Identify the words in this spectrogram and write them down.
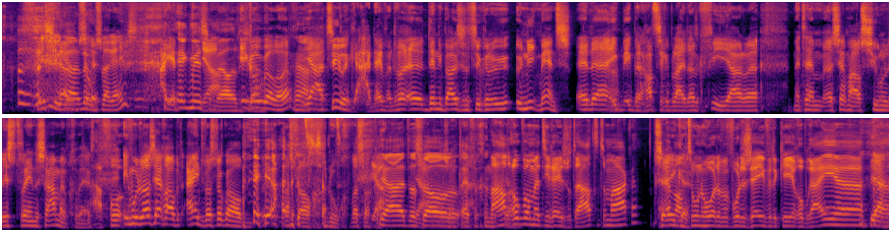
Jullie Ja, hem soms wel eens? Ah, je- Ik mis Ja, hem wel. Ik ook wel hoor. Ja, Ja. tuurlijk. Ja, nee, maar eh, Danny Buis is natuurlijk een uniek mens. En eh, ik, ik ben hartstikke blij dat ik vier jaar eh, met hem eh, zeg maar als journalist trainer samen heb gewerkt. Ja, voor- ik moet wel zeggen, op het eind was het ook wel, Ja, was wel genoeg. Was wel Ja. het was Ja, wel was even genoeg. Maar had ja. ook wel met die resultaten te maken. Zeker. Hè, want toen hoorden we voor de zevende keer op rij eh, Ja.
